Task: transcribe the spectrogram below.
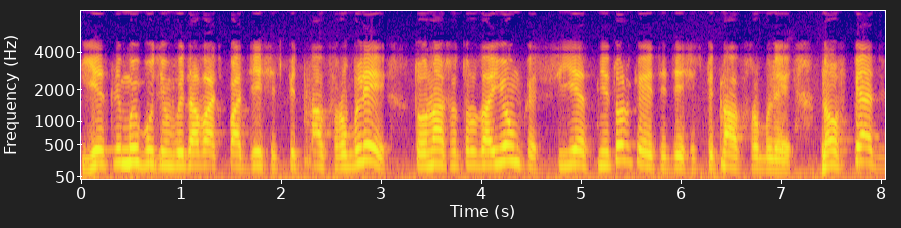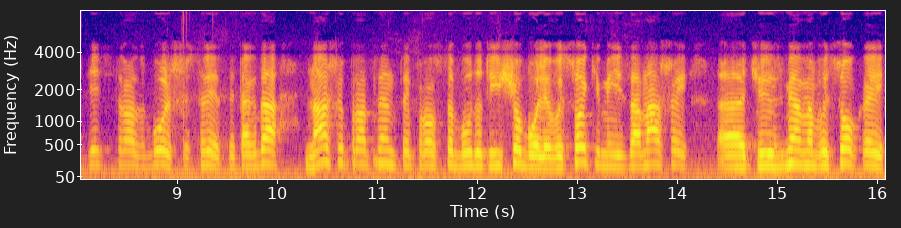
если мы будем выдавать по 10-15 рублей, то наша трудоемкость съест не только эти 10-15 рублей, но в 5-10 раз больше средств. И тогда наши проценты просто будут еще более высокими из-за нашей э, чрезмерно высокой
